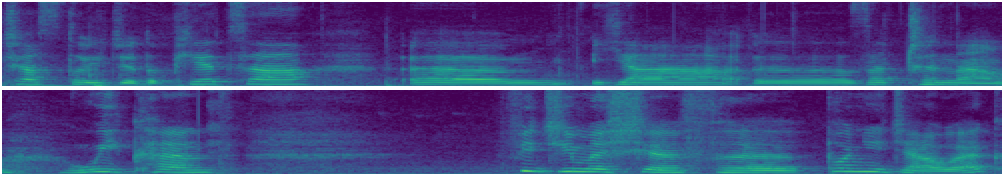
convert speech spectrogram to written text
ciasto idzie do pieca. Ja y, zaczynam weekend. Widzimy się w e, poniedziałek.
